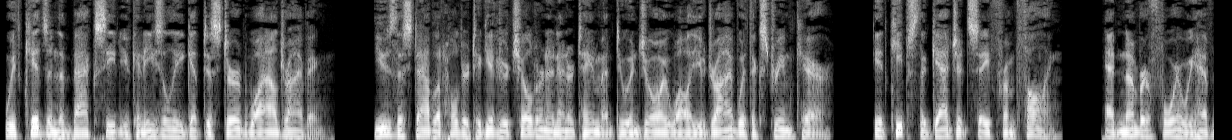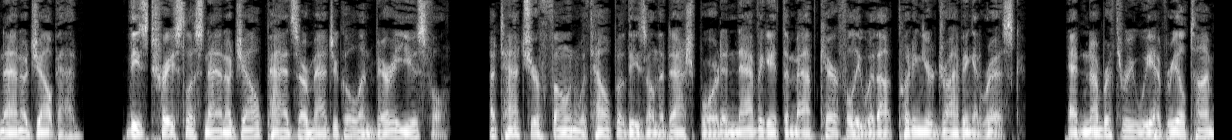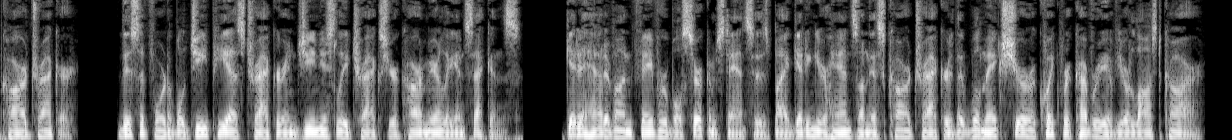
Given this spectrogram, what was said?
With kids in the back seat you can easily get disturbed while driving. Use this tablet holder to give your children an entertainment to enjoy while you drive with extreme care. It keeps the gadget safe from falling. At number 4 we have Nano Gel Pad. These traceless nano gel pads are magical and very useful. Attach your phone with help of these on the dashboard and navigate the map carefully without putting your driving at risk. At number 3 we have Real-Time Car Tracker. This affordable GPS tracker ingeniously tracks your car merely in seconds. Get ahead of unfavorable circumstances by getting your hands on this car tracker that will make sure a quick recovery of your lost car.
